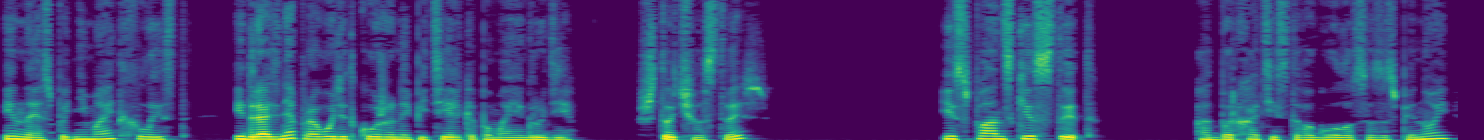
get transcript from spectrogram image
Инес поднимает хлыст и дразня проводит кожаной петелькой по моей груди. Что чувствуешь? Испанский стыд. От бархатистого голоса за спиной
